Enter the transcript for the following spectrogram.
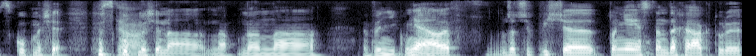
skupmy się, skupmy tak. się na, na, na, na wyniku. Nie, ale rzeczywiście to nie jest ten DHA, który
